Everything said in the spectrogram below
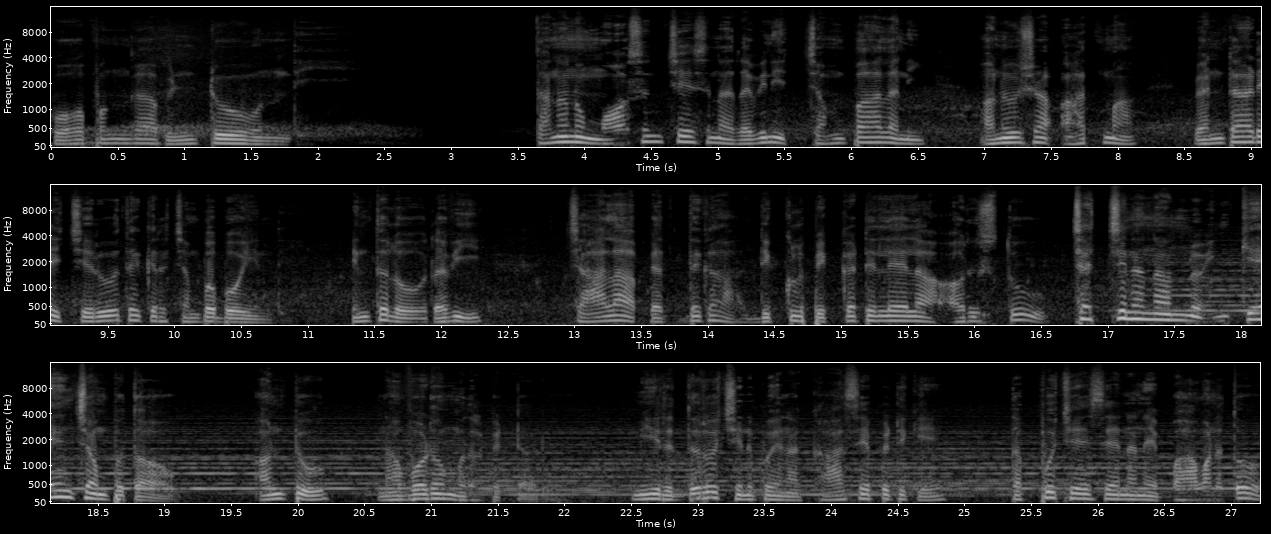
కోపంగా వింటూ ఉంది. తనను మోసం చేసిన రవిని చంపాలని అనూష ఆత్మ వెంటాడి చెరువు దగ్గర చంపబోయింది. ఇంతలో రవి చాలా పెద్దగా దిక్కులు పిక్కటిల్లేలా అరుస్తూ చచ్చిన నన్ను ఇంకేం చంపుతావు? అంటూ నవ్వడం మొదలుపెట్టాడు. మీరిద్దరూ చనిపోయిన కాసేపటికి తప్పు చేసేననే భావనతో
